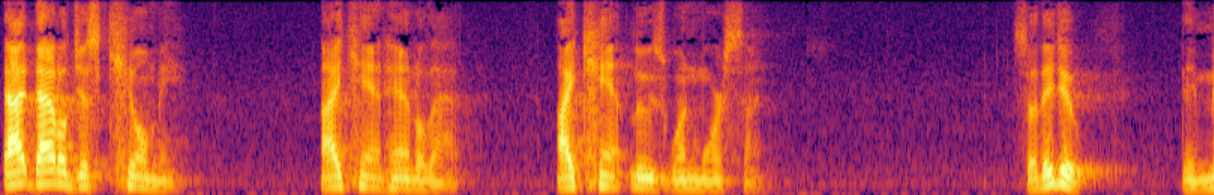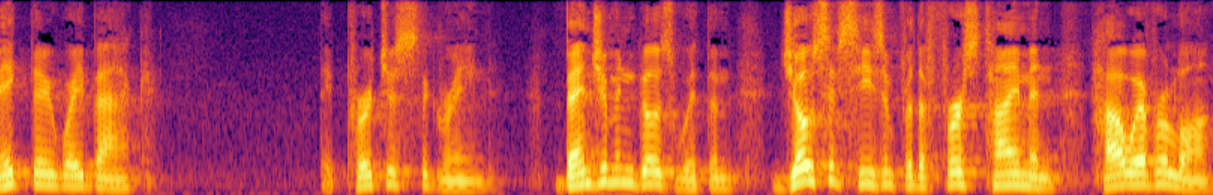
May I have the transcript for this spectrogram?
That, that'll just kill me. I can't handle that. I can't lose one more son. So they do. They make their way back. They purchase the grain. Benjamin goes with them. Joseph sees him for the first time in however long.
